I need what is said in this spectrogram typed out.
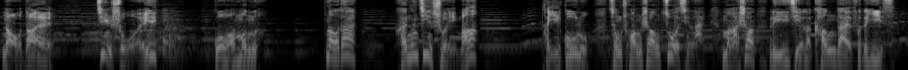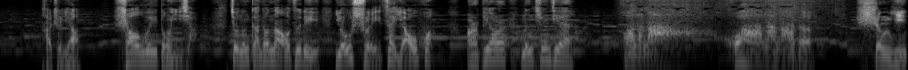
脑袋进水，国王懵了。脑袋还能进水吗？他一咕噜从床上坐起来，马上理解了康大夫的意思。他只要稍微动一下，就能感到脑子里有水在摇晃，耳边能听见哗啦啦。哗啦啦的声音。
